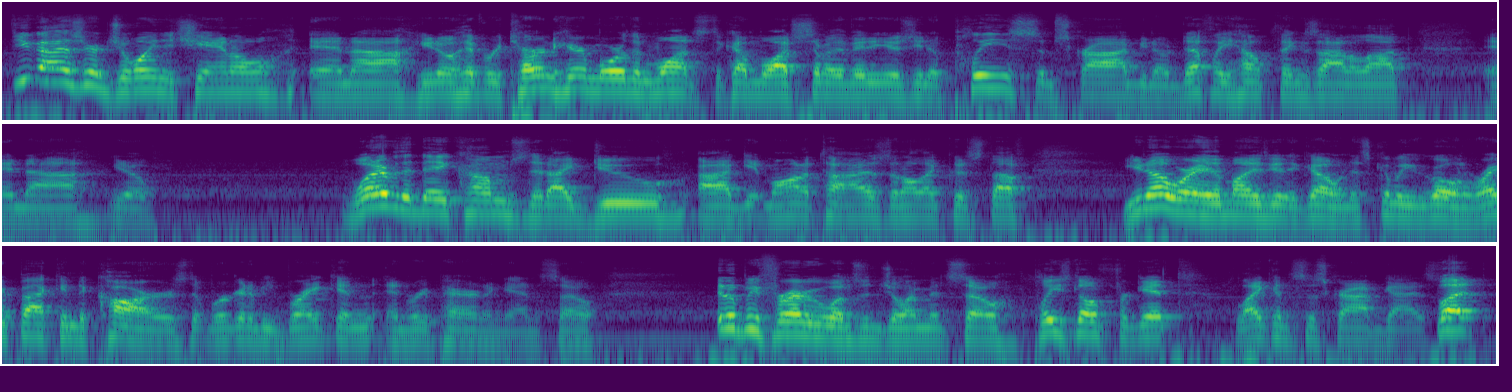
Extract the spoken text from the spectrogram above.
if you guys are enjoying the channel and uh, you know have returned here more than once to come watch some of the videos, you know please subscribe. You know definitely help things out a lot. And uh, you know whatever the day comes that I do uh, get monetized and all that good stuff. You know where any of the money's going to go, and it's going to be going right back into cars that we're going to be breaking and repairing again. So, it'll be for everyone's enjoyment. So please don't forget like and subscribe, guys. But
